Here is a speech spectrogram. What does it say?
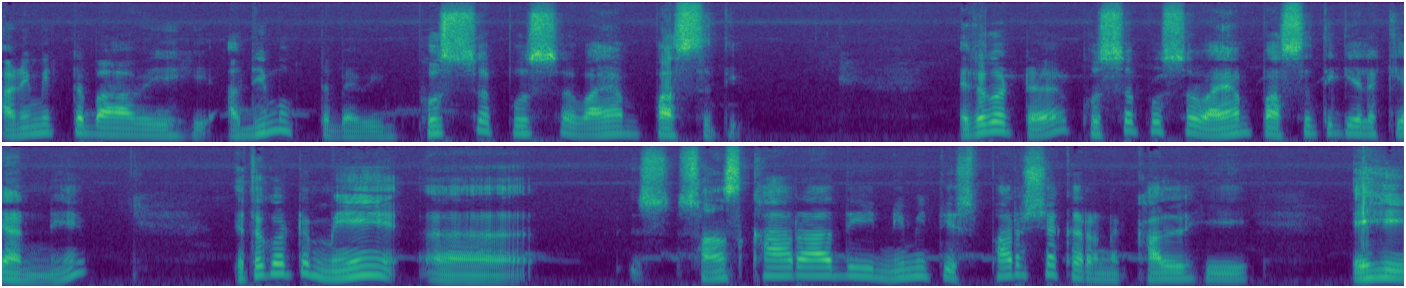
අනිමිත්ත භාවයේහි අදිමුක්ත බැවින්. පුස්ස පුස්ස වයම් පස්සති. එතකොට පුස්ස පුස්ස වයම් පස්සති කියලා කියන්නේ එතකොට මේ සංස්කාරාදී නිමිති ස්පර්ශ කරන කල්හි එහි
